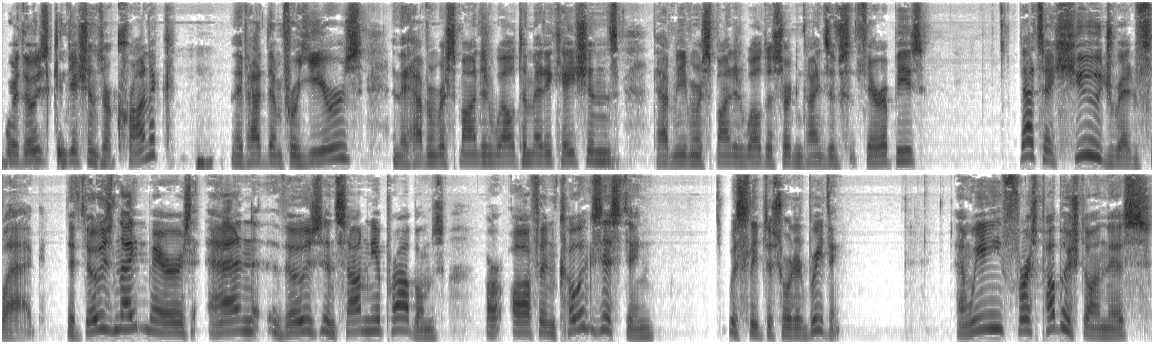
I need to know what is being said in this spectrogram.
where those conditions are chronic, they've had them for years and they haven't responded well to medications, they haven't even responded well to certain kinds of therapies. That's a huge red flag that those nightmares and those insomnia problems are often coexisting with sleep disordered breathing. And we first published on this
